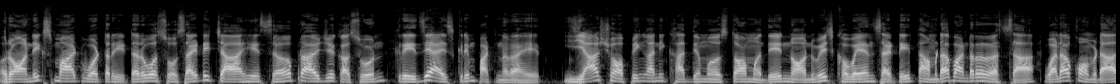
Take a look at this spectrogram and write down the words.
रॉनिक स्मार्ट वॉटर हीटर व सोसायटी चहा हे सहप्रायोजक असून क्रेझी आईस्क्रीम पार्टनर आहेत. या शॉपिंग आणि खाद्य महोत्सवामध्ये नॉनव्हेज खवय्यांसाठी तांबडा पांढरा रस्सा वडा कोंबडा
